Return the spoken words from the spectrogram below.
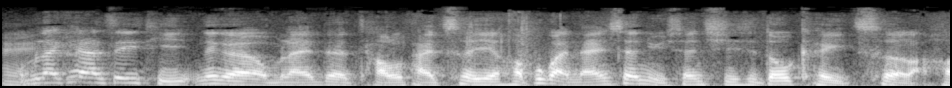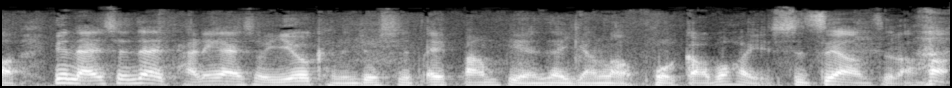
我们来看一下这一题，那个我们来的塔罗牌测验哈，不管男生女生其实都可以测了哈，因为男生在谈恋爱的时候也有可能就是哎帮别人在养老婆，搞不好也是这样子了哈。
